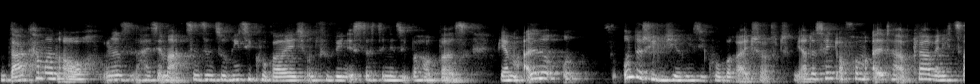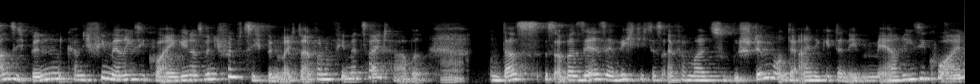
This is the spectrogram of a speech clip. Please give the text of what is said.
Und da kann man auch, ne, das heißt ja immer, Aktien sind so risikoreich und für wen ist das denn jetzt überhaupt was? Wir haben alle unterschiedliche Risikobereitschaft. Ja, das hängt auch vom Alter ab. Klar, wenn ich 20 bin, kann ich viel mehr Risiko eingehen, als wenn ich 50 bin, weil ich da einfach nur viel mehr Zeit habe. Ja. Und das ist aber sehr, sehr wichtig, das einfach mal zu bestimmen. Und der eine geht dann eben mehr Risiko ein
